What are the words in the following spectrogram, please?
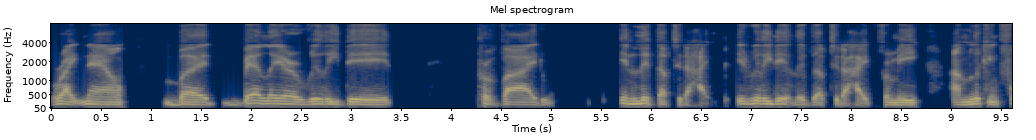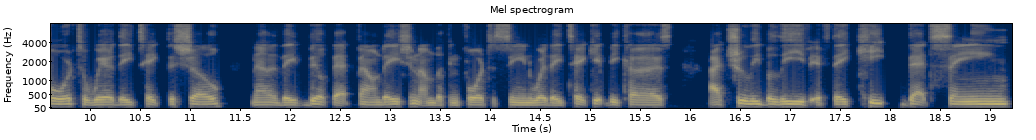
right now. But Bel Air really did provide and lived up to the hype. It really did live up to the hype for me. I'm looking forward to where they take the show now that they've built that foundation. I'm looking forward to seeing where they take it because I truly believe if they keep that same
